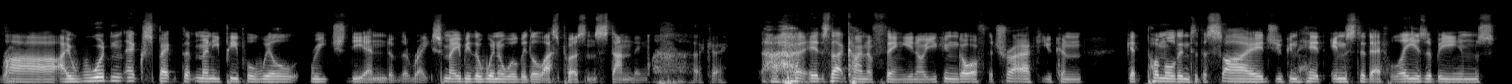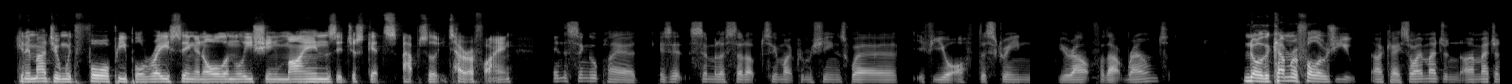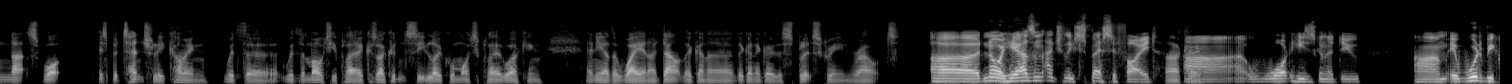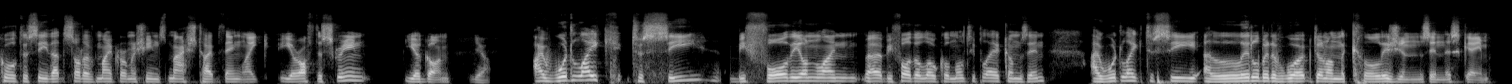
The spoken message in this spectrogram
Right. Uh, I wouldn't expect that many people will reach the end of the race. Maybe the winner will be the last person standing. okay. Uh, it's that kind of thing. You know, you can go off the track, you can get pummeled into the sides, you can hit insta death laser beams. You can imagine with four people racing and all unleashing mines, it just gets absolutely terrifying. In the single player, is it similar setup to Micro Machines where if you're off the screen, you're out for that round? No, the camera follows you. Okay, so I imagine I imagine that's what is potentially coming with the with the multiplayer because I couldn't see local multiplayer working any other way, and I doubt they're gonna they're gonna go the split screen route. Uh, no, he hasn't actually specified Okay. uh, what he's going to do. Um, it would be cool to see that sort of micro machines mash type thing. Like you're off the screen, you're gone. Yeah. I would like to see before the online, uh, before the local multiplayer comes in. I would like to see a little bit of work done on the collisions in this game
